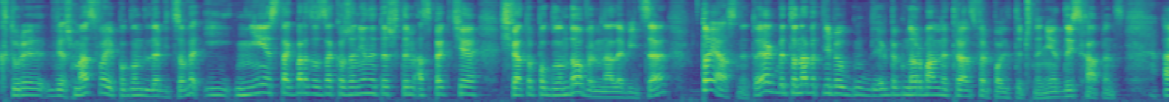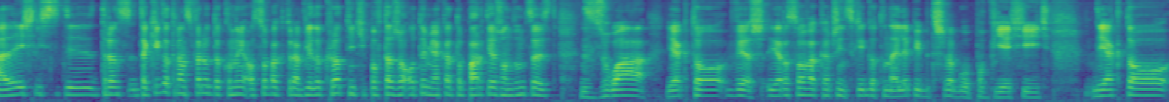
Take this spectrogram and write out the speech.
który, wiesz, ma swoje poglądy lewicowe i nie jest tak bardzo zakorzeniony też w tym aspekcie światopoglądowym na lewicę, to jasne, to jakby to nawet nie był jakby normalny transfer polityczny, nie? This happens. Ale jeśli y, trans takiego transferu dokonuje osoba, która wielokrotnie ci powtarza o tym, jaka to partia rządząca jest zła, jak to, wiesz, Jarosława Kaczyńskiego to najlepiej by trzeba było powiesić, jak to,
